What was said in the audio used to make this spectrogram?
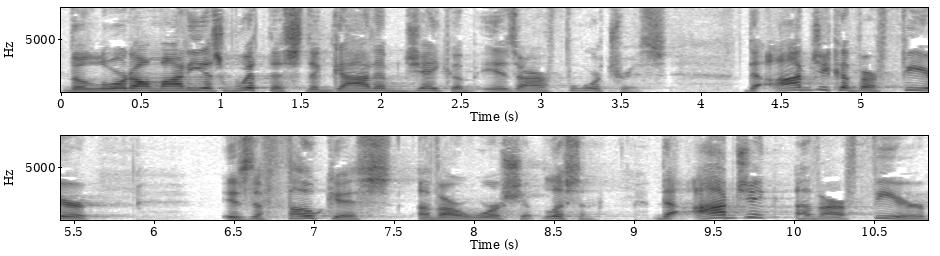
The Lord Almighty is with us, the God of Jacob is our fortress. The object of our fear is the focus of our worship. Listen, the object of our fear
